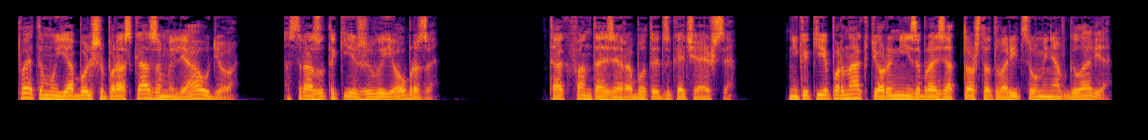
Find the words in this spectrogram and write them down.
Поэтому я больше по рассказам или аудио. Сразу такие живые образы. Так фантазия работает, закачаешься. Никакие порноактеры не изобразят то, что творится у меня в голове.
